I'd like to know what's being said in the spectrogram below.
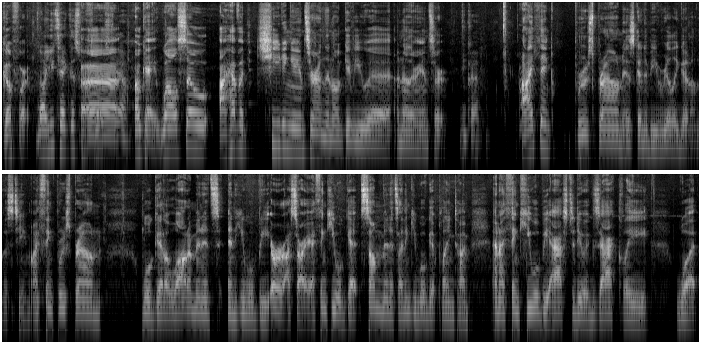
Go for it. No, you take this one Uh, first. Okay, well, so I have a cheating answer, and then I'll give you a, another answer. Okay. I think Bruce Brown is going to be really good on this team. I think Bruce Brown will get a lot of minutes, and he will be, or uh, sorry, I think he will get some minutes. I think he will get playing time, and I think he will be asked to do exactly what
